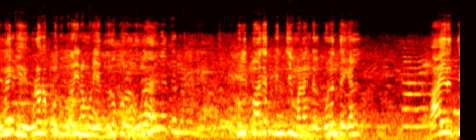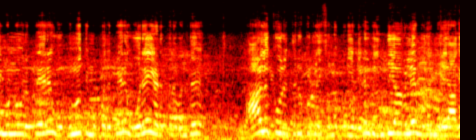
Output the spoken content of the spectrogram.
இன்னைக்கு உலக பொதுமுறை நம்முடைய திருக்குறள் நூல குறிப்பாக பிஞ்சு மனங்கள் குழந்தைகள் ஆயிரத்தி முந்நூறு பேர் முந்நூற்றி முப்பது பேர் ஒரே இடத்துல வந்து ஆளுக்கு ஒரு திருக்குறளை சொல்லக்கூடிய நிகழ்வு இந்தியாவிலே முதல் முறையாக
